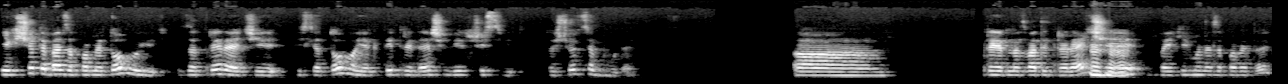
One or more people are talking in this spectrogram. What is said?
Якщо тебе запам'ятовують за три речі після того, як ти прийдеш в інший світ, то що це буде? А, три, назвати три речі, Мгм. по яких мене запам'ятають.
